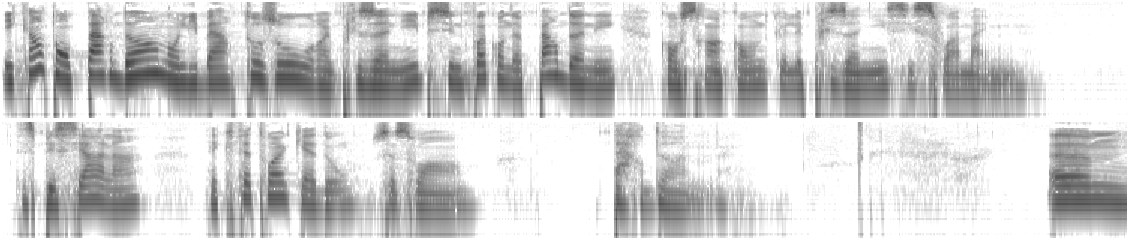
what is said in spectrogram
Et quand on pardonne, on libère toujours un prisonnier. Puis c'est une fois qu'on a pardonné qu'on se rend compte que le prisonnier, c'est soi-même. C'est spécial, hein? Fait que fais-toi un cadeau ce soir. Pardonne. Euh,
